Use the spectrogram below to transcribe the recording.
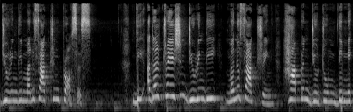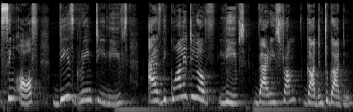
during the manufacturing process. The adulteration during the manufacturing happened due to the mixing of these green tea leaves as the quality of leaves varies from garden to garden.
